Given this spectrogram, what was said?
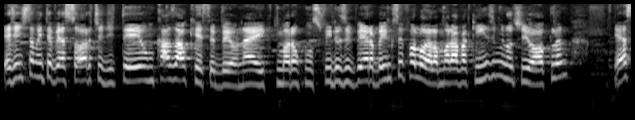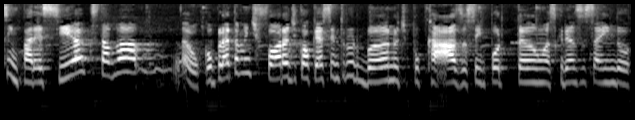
E a gente também teve a sorte de ter um casal que recebeu, né? E que moram com os filhos e era bem o que você falou. Ela morava a 15 minutos de Auckland, é assim, parecia que estava não, completamente fora de qualquer centro urbano, tipo casa sem portão, as crianças saindo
